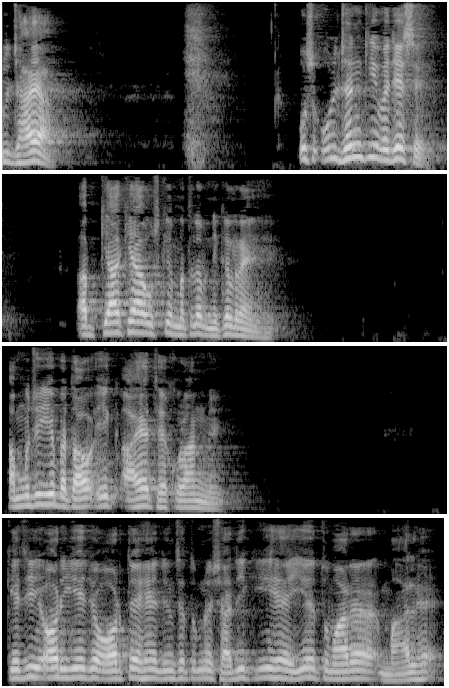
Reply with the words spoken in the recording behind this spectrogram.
الجھایا۔ اس الجھن کی وجہ سے اب کیا کیا اس کے مطلب نکل رہے ہیں۔ اب مجھے یہ بتاؤ، ایک آیت ہے قرآن میں کہ جی اور یہ جو عورتیں ہیں جن سے تم نے شادی کی ہے، یہ تمہارا مال ہے؟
